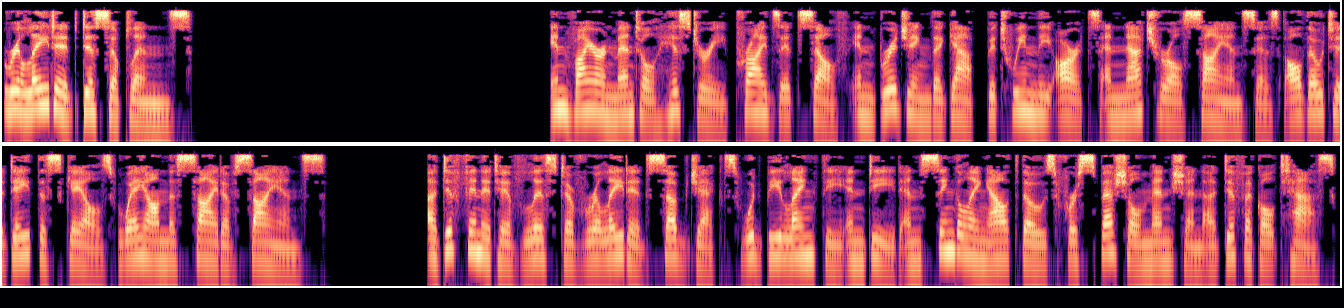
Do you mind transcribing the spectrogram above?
Related disciplines Environmental history prides itself in bridging the gap between the arts and natural sciences although to date the scales weigh on the side of science. A definitive list of related subjects would be lengthy indeed and singling out those for special mention a difficult task.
